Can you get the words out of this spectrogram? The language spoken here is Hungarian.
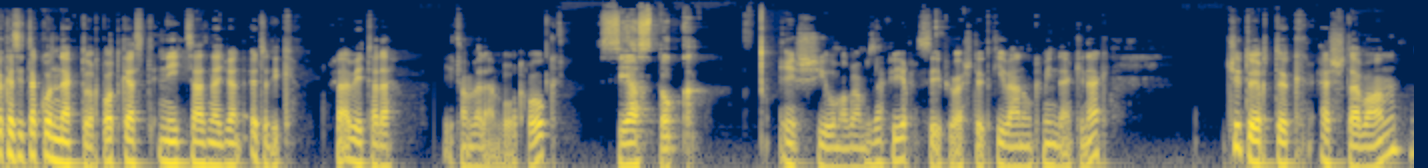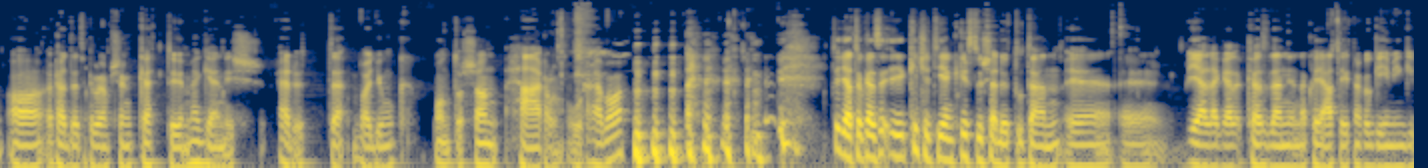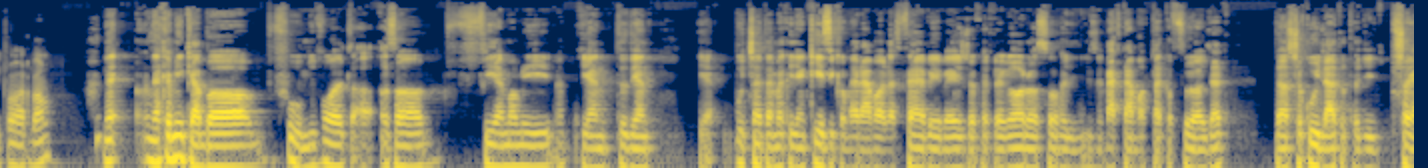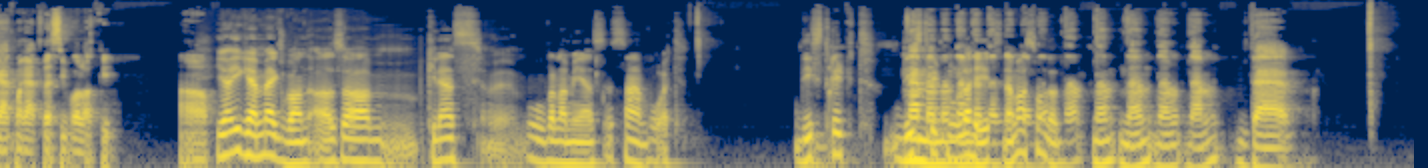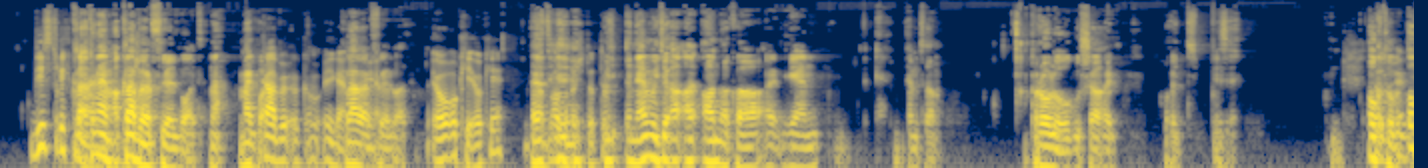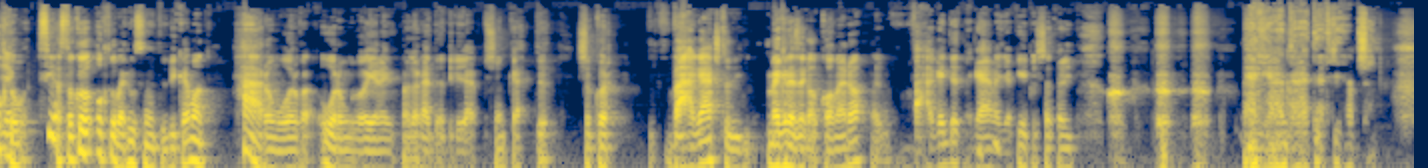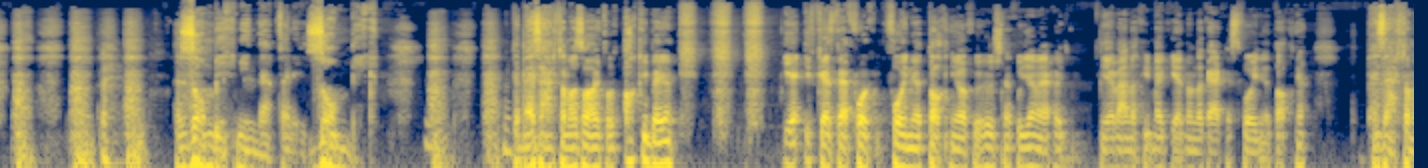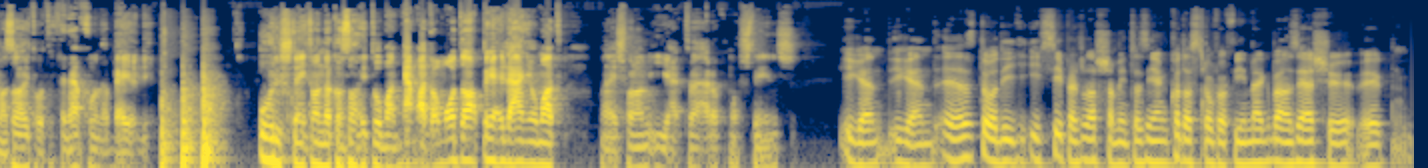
Sziasztok, ez itt a Connector Podcast 445. felvétele. Itt van velem Warhawk. Sziasztok! És jó magam Zephyr. Szép jó estét kívánunk mindenkinek. Csütörtök este van, a Red Dead Redemption 2 megjelenés előtte vagyunk pontosan három órával. Tudjátok, ez kicsit ilyen Krisztus előtt után jellege kezd lenni ennek a játéknak a gaming iparban. Ne, nekem inkább a, fú, mi volt az a film, ami ilyen, tudod, ilyen, ilyen úgy csináltam meg, hogy ilyen kézikamerával lett felvéve, és gyakorlatilag arról szól, hogy megtámadták a földet, de azt csak úgy látod, hogy így saját magát veszi valaki. A... Ja igen, megvan, az a 9, ú, valamilyen szám volt. District? District nem, nem, nem, nem, nem, nem, nem, azt mondod? Nem, nem, nem, nem, nem, de District Cl- Nem, a Cloverfield volt. Na, megvan. Clover, igen, Cloverfield igen. volt. Jó, oké, oké. Azonosítottuk. Nem, úgy annak a, a ilyen, nem tudom, prológusa, hogy, hogy ez, Október, október, sziasztok, október 25-e van, három óra, óra múlva jelenik meg a Red Dead Redemption 2. És akkor vágást, hogy megrezeg a kamera, meg vág egyet, meg elmegy a kép, és akkor így megjelent a Red Dead Redemption. Zombik mindenfelé, zombik. De bezártam az ajtót, aki bejön, itt kezd el folyni a taknya a főhősnek, ugye, mert hogy nyilván aki megijed, annak elkezd folyni a taknya. Bezártam az ajtót, de nem fognak bejönni. Úristen, itt vannak az ajtóban, nem adom oda a példányomat. Na és valami ilyet várok most én is. Igen, igen. Ez tudod, így, így szépen lassan, mint az ilyen katasztrófa filmekben, az első,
